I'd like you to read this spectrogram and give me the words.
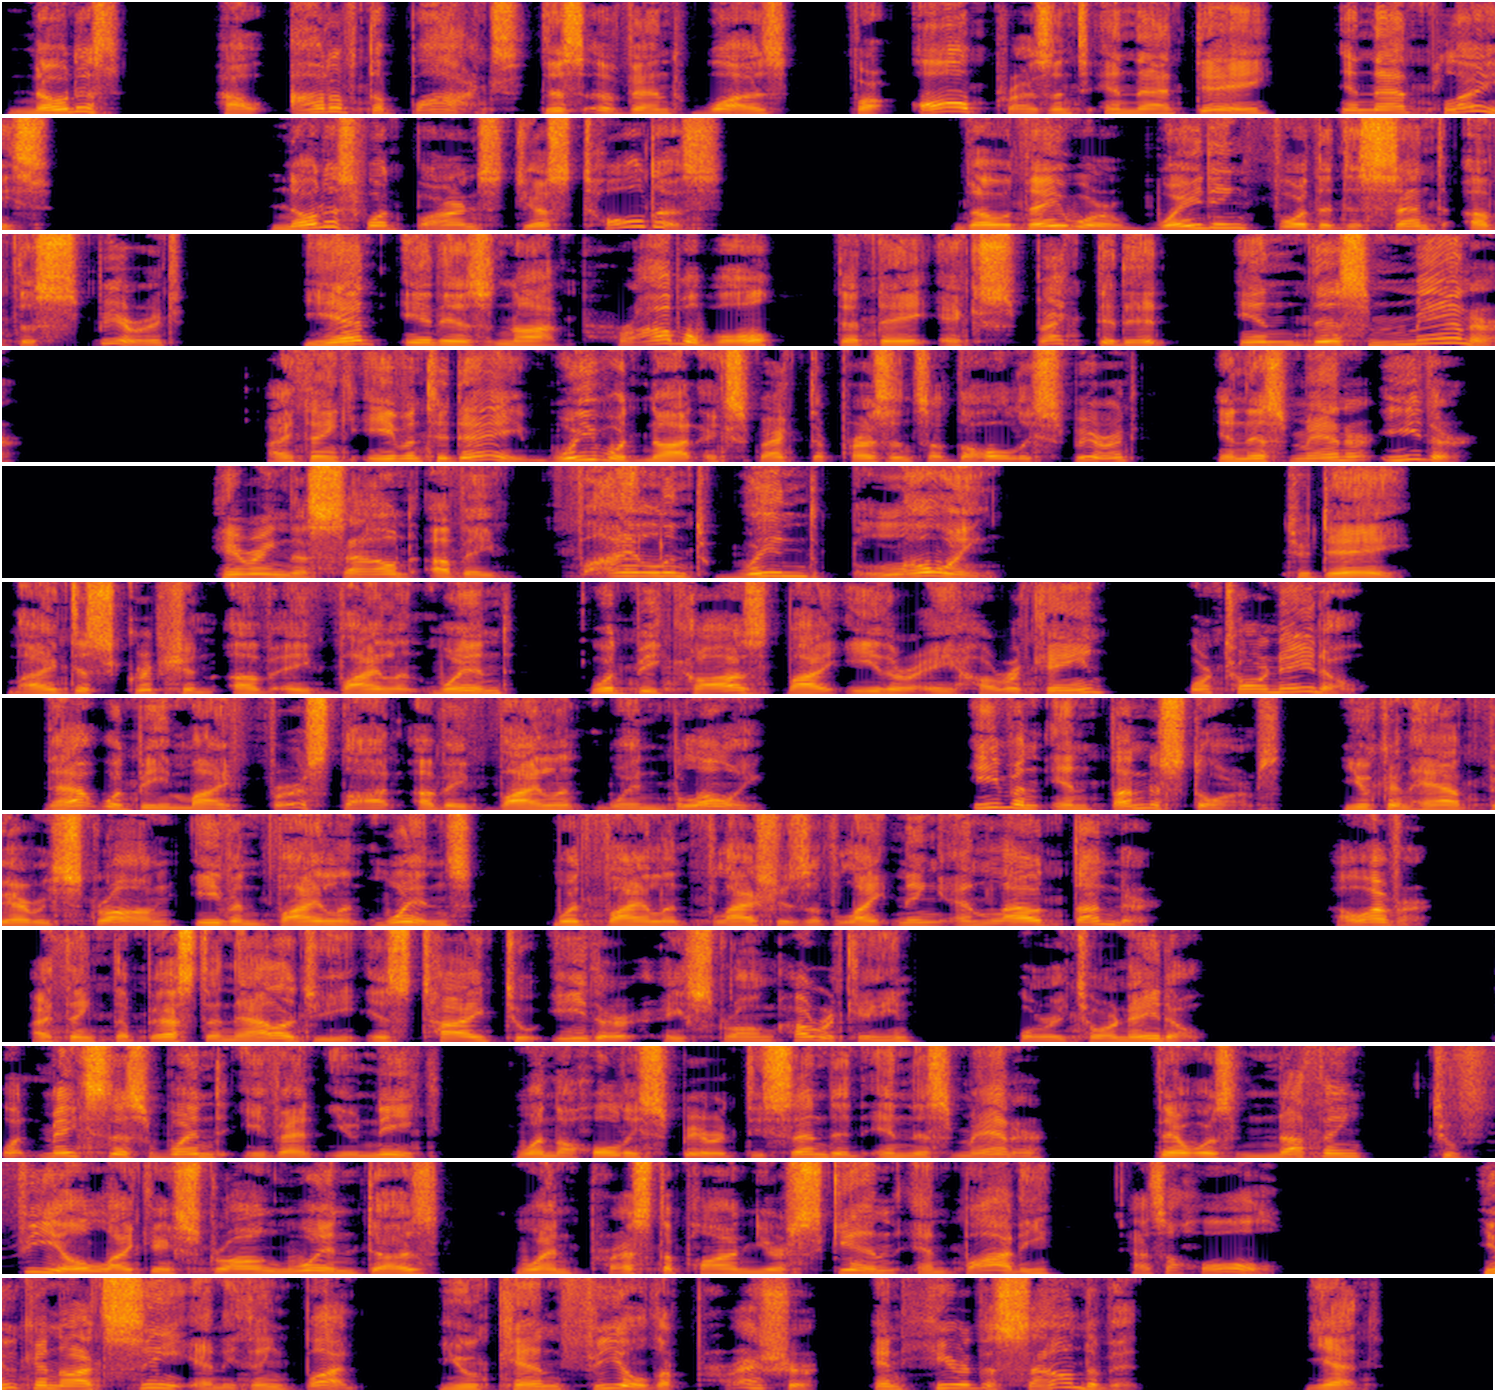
Notice how out of the box this event was for all present in that day in that place. Notice what Barnes just told us. Though they were waiting for the descent of the Spirit, yet it is not probable that they expected it in this manner. I think even today we would not expect the presence of the Holy Spirit in this manner either. Hearing the sound of a violent wind blowing Today, my description of a violent wind would be caused by either a hurricane or tornado. That would be my first thought of a violent wind blowing. Even in thunderstorms, you can have very strong, even violent winds with violent flashes of lightning and loud thunder. However, I think the best analogy is tied to either a strong hurricane or a tornado. What makes this wind event unique when the Holy Spirit descended in this manner, there was nothing to feel like a strong wind does when pressed upon your skin and body as a whole. You cannot see anything, but you can feel the pressure and hear the sound of it. Yet,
